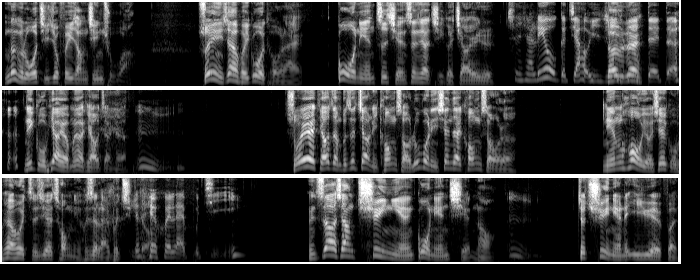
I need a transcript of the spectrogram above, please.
那个逻辑就非常清楚啊。所以你现在回过头来，过年之前剩下几个交易日，剩下六个交易日，对不对 对的，你股票有没有调整了？嗯，所谓的调整不是叫你空手，如果你现在空手了，年后有些股票会直接冲你，会是来不及的哦、对，会来不及，你知道，像去年过年前哦，嗯，就去年的一月份，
